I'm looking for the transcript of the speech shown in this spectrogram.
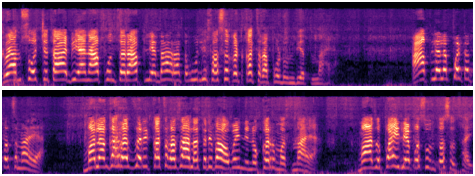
ग्राम स्वच्छता अभियान आपण तर आपल्या दारात उलिसा सकट कचरा पडून देत नाही. आपल्याला पटतच नाही. मला घरात जरी कचरा झाला तरी भाऊ बहिणीनं करमत नाही माझं पहिल्यापासून तसंच आहे.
